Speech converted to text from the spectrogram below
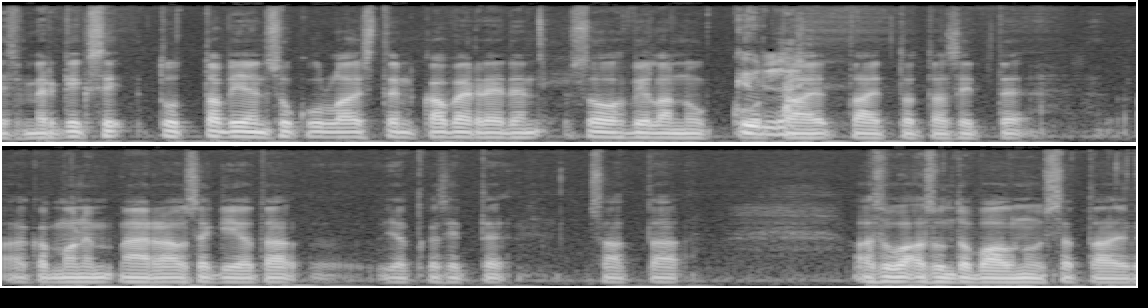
esimerkiksi tuttavien sukulaisten kavereiden sohvilla nukkuu Kyllä. tai, tai tota sitten aika monen määrä on sekin, jota, jotka sitten saattaa asua asuntovaunuissa tai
